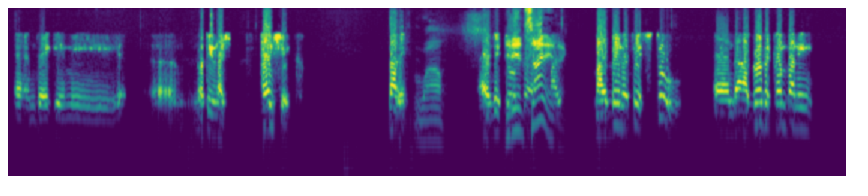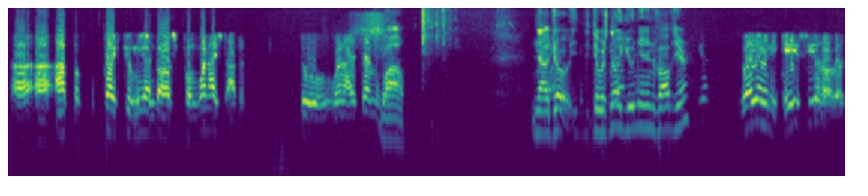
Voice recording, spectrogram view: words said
and they gave me uh, not even a handshake, nothing. Wow. And they You didn't sign my- anything. My, benefits too, and I brought the company uh, uh, up quite a few million dollars from when I started to when I terminated. Wow. Now, Joe, there was no union involved here? Do I have any case here or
